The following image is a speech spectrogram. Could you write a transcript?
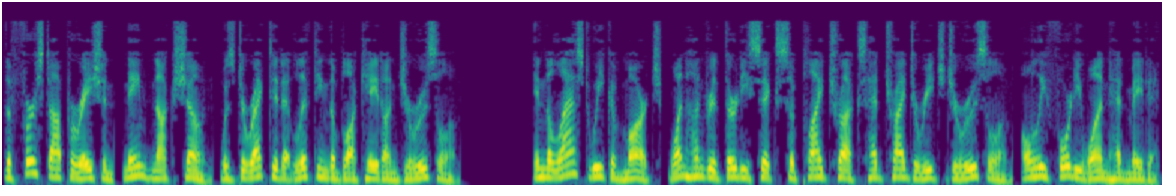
The first operation, named Nachshon, was directed at lifting the blockade on Jerusalem. In the last week of March, 136 supply trucks had tried to reach Jerusalem, only 41 had made it.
